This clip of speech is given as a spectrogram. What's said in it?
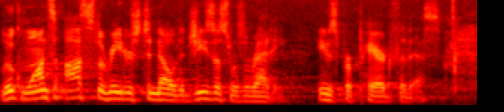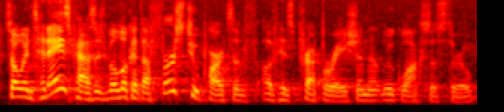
Luke wants us, the readers, to know that Jesus was ready, he was prepared for this. So in today's passage, we'll look at the first two parts of, of his preparation that Luke walks us through.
